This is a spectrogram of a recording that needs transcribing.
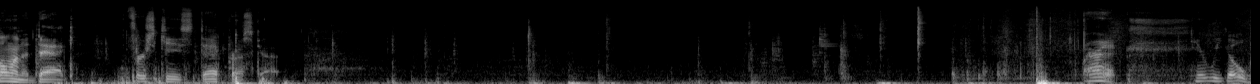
Calling a Dak. First case, Dak Prescott. All right, here we go.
